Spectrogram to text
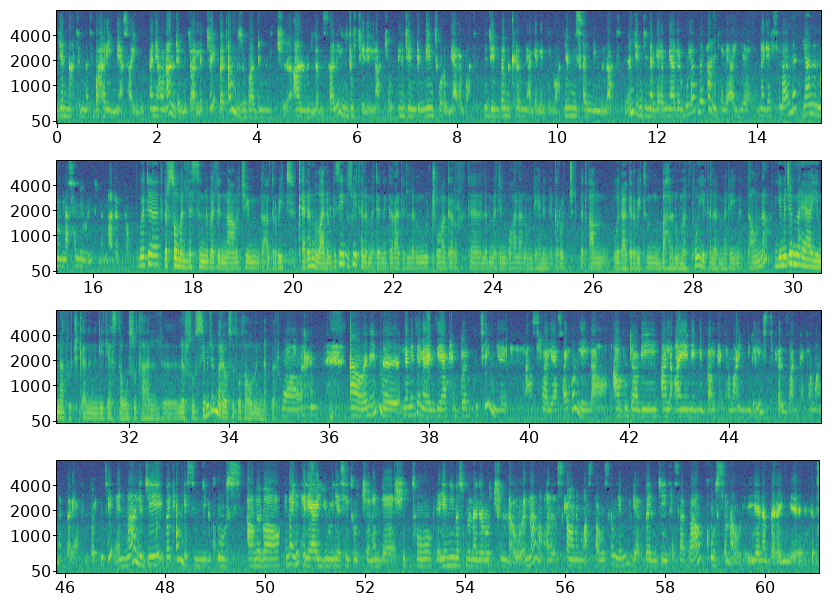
የእናትነት ባህሪ የሚያሳዩ እኔ አሁን አንድ ልጅ አለች። በጣም ብዙ ጓደኞች አሉኝ። ለምሳሌ ልጆች የሌላቸው ልጄን ግን mentor የሚያደርጓት ልጄን በምክር የሚያገለግሏት የሚጸልዩላት እንዲህ እንዲህ ነገር የሚያደርጉላት በጣም የተለያየ ነገር ስላለ ያንን ነው እኛ celebrate የምናደርገው። ወደ እርስዎ መለስ ስንበልና መቼም አገር ቤት ቀደም ባለው ጊዜ ብዙ የተለመደ ነገር አይደለም። ውጭው ሀገር ከለመድን በኋላ ነው እንዲህ አይነት ነገሮች በጣም ወደ አገር ቤትም ባህሉ መጥቶ እየተለመደ የመጣውና የመጀመሪያ የእናቶች ቀንን እንዴት ያስታውሱታል? ለእርሶስ የመጀመሪያው ስጦታው ምን ነበር? አዎ እኔም ለመጀመሪያ ጊዜ ያከበርኩት እኔ አውስትራሊያ ሳይሆን ሌላ አቡዳቢ አልአየን የሚባል ከተማ Middle East ከዛን ከተማ ነበር ያከበርኩት። እና ልጄ በጣም ደስ የሚል ቁርስ፣ አበባ እና የተለያዩ የሴቶችን እንደ ሽቶ የሚመስሉ ነገሮችን ነው። እና እስካሁን የማስታውሰው የሚገርም በልጄ የተሰራ ቁርስ ነው የነበረኝ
